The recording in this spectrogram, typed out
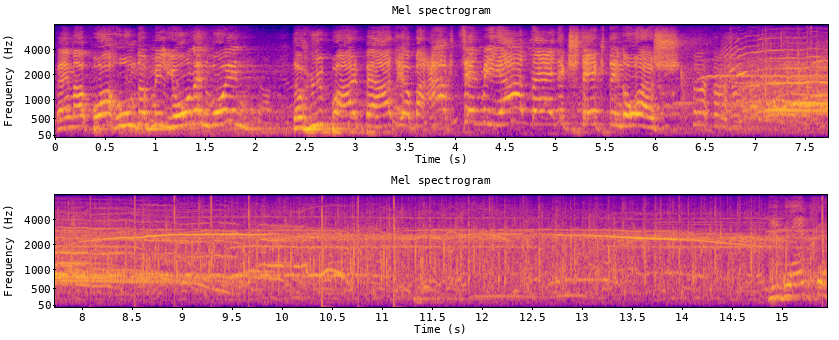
weil wir ein paar hundert Millionen wollen. Der Hyperalpe Adria hat mir 18 Milliarden eingesteckt in den Arsch. Die waren von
